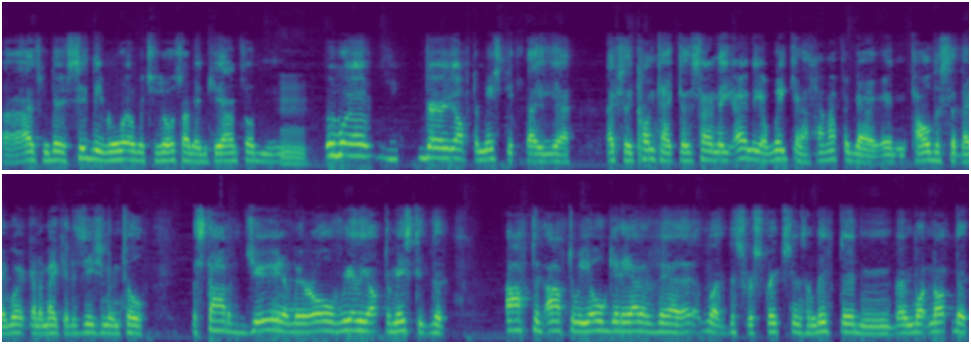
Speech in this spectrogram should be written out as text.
uh, as we do Sydney Royal, which has also been cancelled. And We were very optimistic. They uh, actually contacted us only only a week and a half ago and told us that they weren't going to make a decision until the start of June, and we were all really optimistic that. After after we all get out of uh, like this restrictions are lifted and, and whatnot, that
